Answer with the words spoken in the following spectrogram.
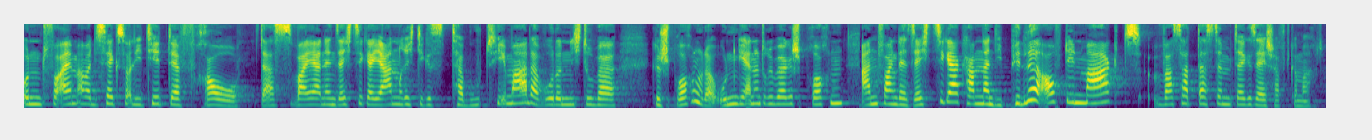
und vor allem aber die Sexualität der Frau, das war ja in den 60er Jahren ein richtiges Tabuthema. Da wurde nicht drüber gesprochen oder ungern drüber gesprochen. Anfang der 60er kam dann die Pille auf den Markt. Was hat das denn mit der Gesellschaft gemacht?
